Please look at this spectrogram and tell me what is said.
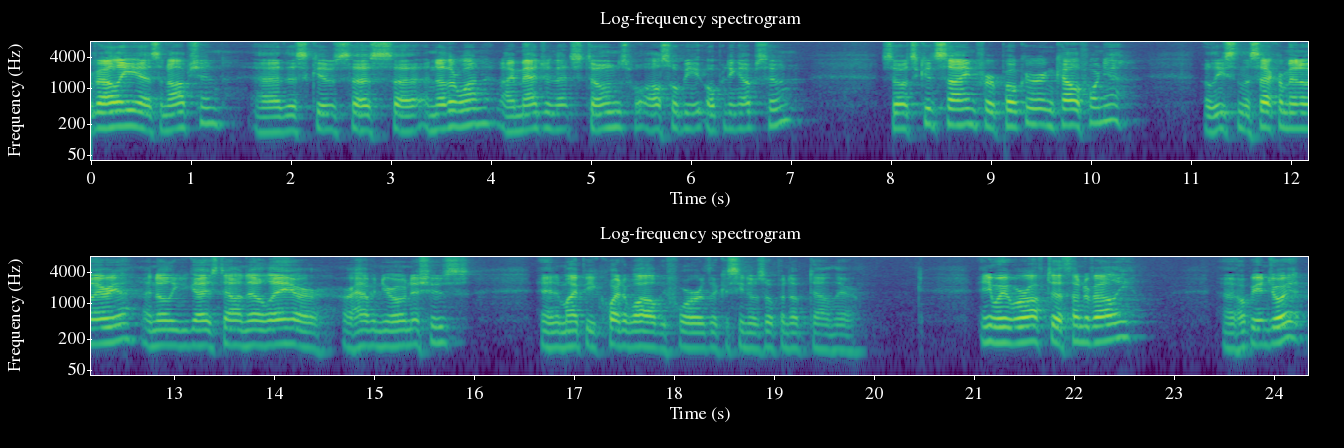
Valley as an option. Uh, this gives us uh, another one. I imagine that Stones will also be opening up soon. So it's a good sign for poker in California, at least in the Sacramento area. I know that you guys down in LA are, are having your own issues, and it might be quite a while before the casinos open up down there. Anyway, we're off to Thunder Valley. I hope you enjoy it.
